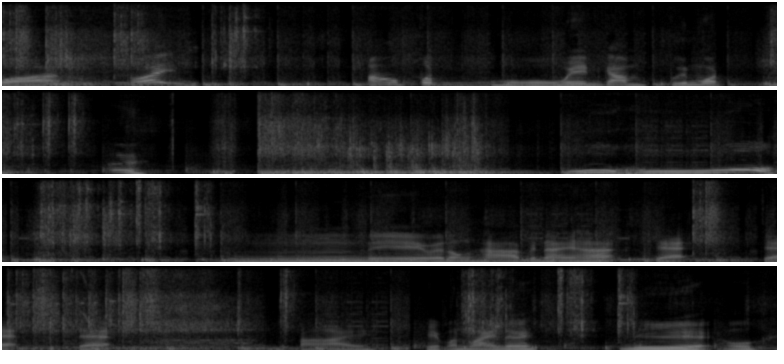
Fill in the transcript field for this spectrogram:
เหรอ เฮ้ย เอาปดโอ้โห เวรกรรมปืนหมดเออโอ้โหอืม นี่ไม่ต้องหาไปไหนฮะ แจ๊ะแจ๊ะแจ๊ะตาย เก็บอันใหม่เลย นี่โอเค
